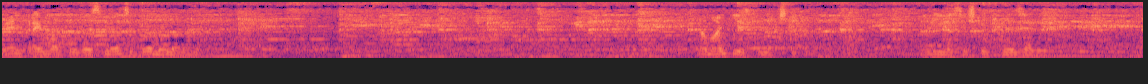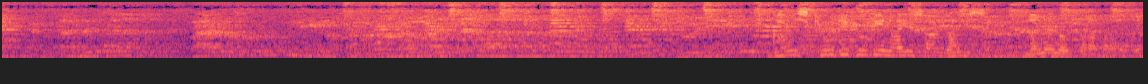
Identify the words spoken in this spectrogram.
ಮೇಲೆ ಟ್ರೈ ಮಾಡ್ತೀವಿ ಗೈಸ್ ಮೇಲೆ ಸಿಕ್ಕರೆ ಮೇಲೆ ಹೋಗೋಣ ನಮ್ಮ ಆಂಟಿ ಎಷ್ಟು ನೆಕ್ಸ್ಟ್ ನೋಡಿ ಎಷ್ಟು ಎಷ್ಟು ಕ್ರೇಜ್ ಆಗಿದೆ. Guys cutie cutie nice guys ನನ್ನೇ ನೋಡ್ತಾರ ಥರ ಐತೆ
